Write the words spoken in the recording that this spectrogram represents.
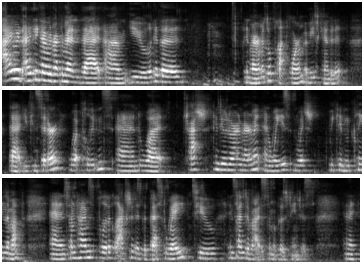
I would, I think I would recommend that um, you look at the environmental platform of each candidate, that you consider what pollutants and what trash can do to our environment and ways in which we can clean them up. And sometimes political action is the best way to incentivize some of those changes. And I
